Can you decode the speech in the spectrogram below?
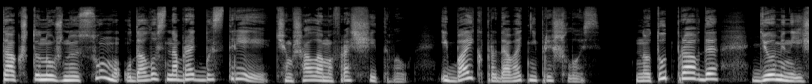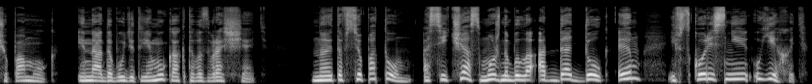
Так что нужную сумму удалось набрать быстрее, чем Шаламов рассчитывал, и байк продавать не пришлось. Но тут, правда, Демин еще помог, и надо будет ему как-то возвращать. Но это все потом, а сейчас можно было отдать долг М и вскоре с ней уехать.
